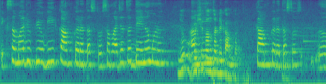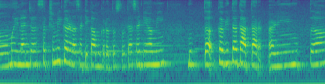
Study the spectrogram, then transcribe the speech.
एक समाज उपयोगी काम करत असतो समाजाचं देणं म्हणून आम्ही- काम काम करत असतो. महिलांच्या सक्षमीकरणासाठी काम करत असतो. त्यासाठी आम्ही मुक्ता कविता दातार आणि मुक्ता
